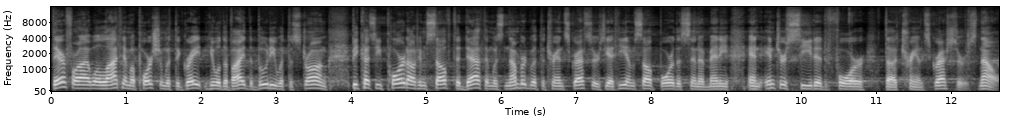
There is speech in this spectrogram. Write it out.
Therefore, I will allot him a portion with the great. He will divide the booty with the strong, because he poured out himself to death and was numbered with the transgressors. Yet he himself bore the sin of many and interceded for the transgressors. Now,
